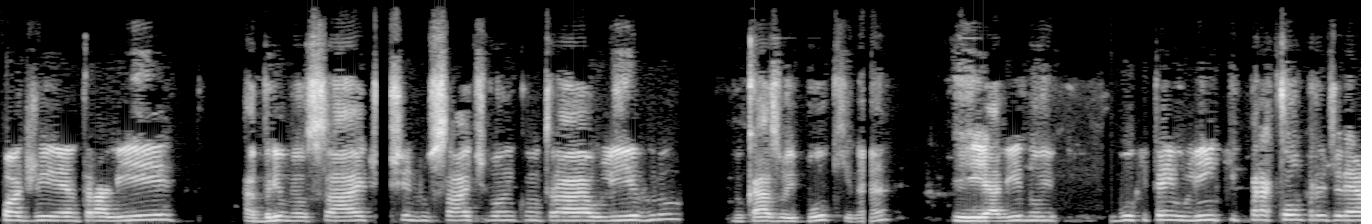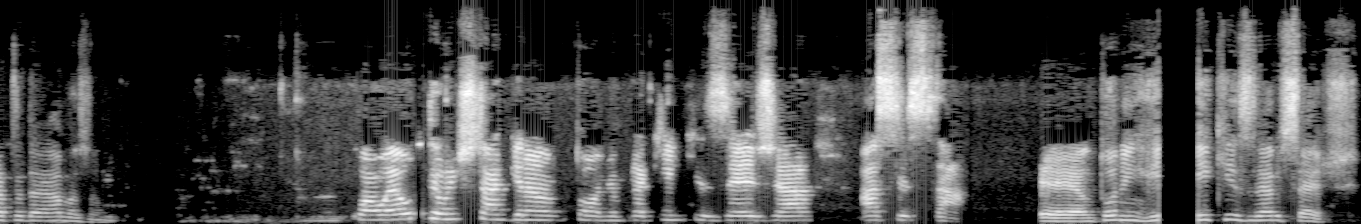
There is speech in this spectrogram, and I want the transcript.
pode entrar ali, abrir o meu site. No site vão encontrar o livro, no caso o e-book, né? E ali no e-book tem o link para compra direta da Amazon. Qual é o teu Instagram, Antônio, para quem quiser já acessar? É Antônio Henrique 07.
